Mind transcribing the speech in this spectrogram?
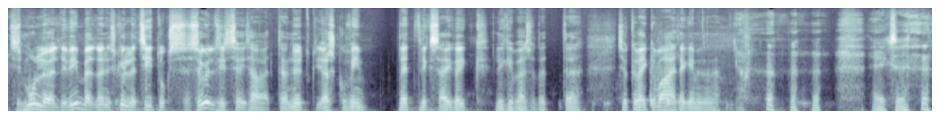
siis mulle öeldi Wimbledonis küll, et siit uksesse küll sisse ei saa, et nüüd järsku Wim-, Netflix sai kõik ligipääsud, et niisugune väike vahetegemine eks see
